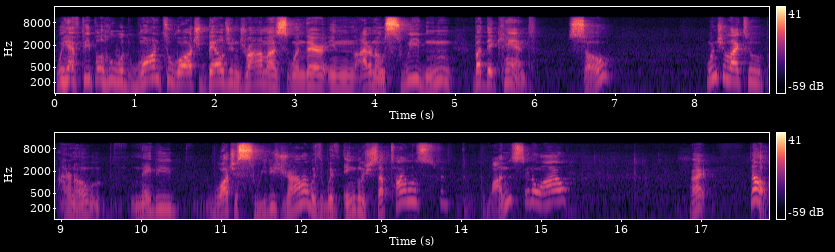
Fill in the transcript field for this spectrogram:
we have people who would want to watch Belgian dramas when they're in, I don't know, Sweden, but they can't. So, wouldn't you like to, I don't know, maybe watch a Swedish drama with, with English subtitles once in a while? Right? No.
